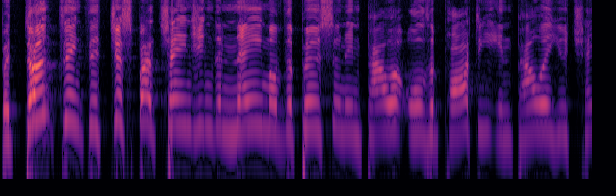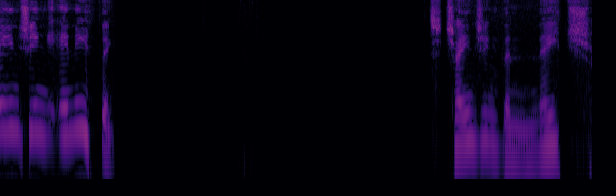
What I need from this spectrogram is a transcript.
But don't think that just by changing the name of the person in power or the party in power, you're changing anything. It's changing the nature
